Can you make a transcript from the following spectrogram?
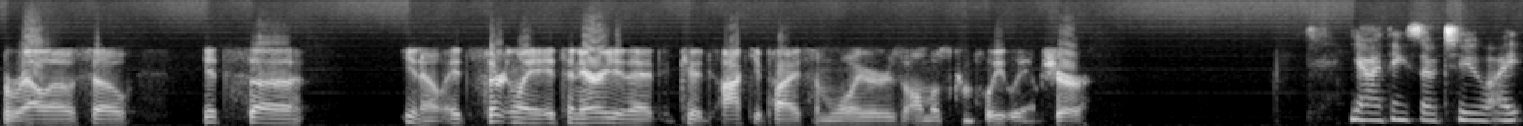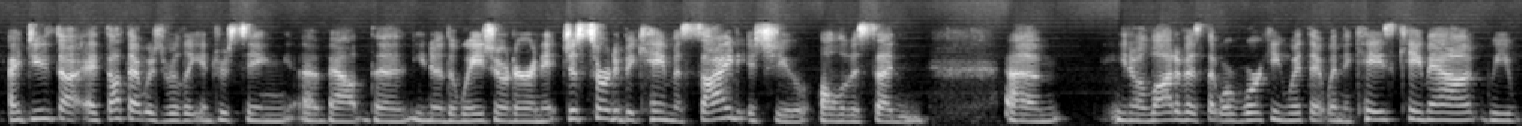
Borello. So it's, uh, you know, it's certainly it's an area that could occupy some lawyers almost completely. I'm sure. Yeah, I think so too. I, I do thought I thought that was really interesting about the you know the wage order, and it just sort of became a side issue all of a sudden. Um, you know, a lot of us that were working with it when the case came out, we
